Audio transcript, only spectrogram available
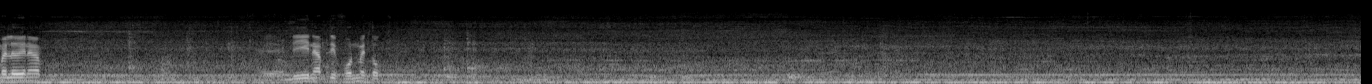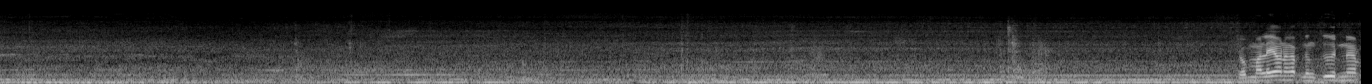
ไปเลยนะครับ ดีนะครับที่ฝนไม่ตก มมาแล้วนะครับหนึ่งคืนนะครับ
